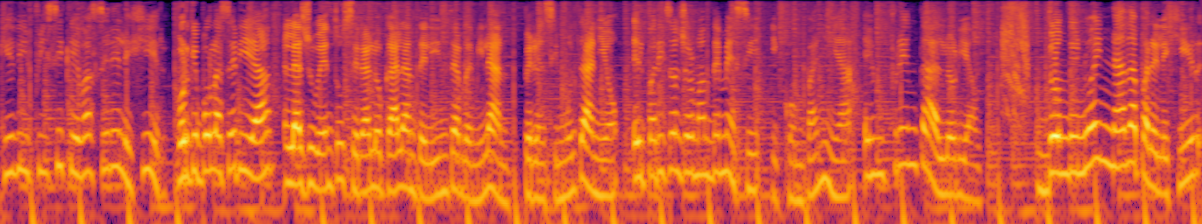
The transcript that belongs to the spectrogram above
qué difícil que va a ser elegir. Porque por la Serie A, la Juventus será local ante el Inter de Milán, pero en simultáneo, el Paris Saint-Germain de Messi y compañía enfrenta al Lorient. Donde no hay nada para elegir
